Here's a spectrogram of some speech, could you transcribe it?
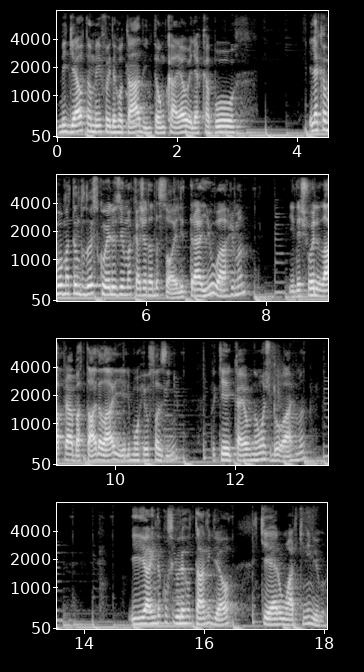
Miguel também foi derrotado, então Kael ele acabou ele acabou matando dois coelhos em uma cajadada só. Ele traiu o Ahriman e deixou ele lá para a batalha lá e ele morreu sozinho. porque Kael não ajudou Arma e ainda conseguiu derrotar Miguel, que era um arqui-inimigo.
